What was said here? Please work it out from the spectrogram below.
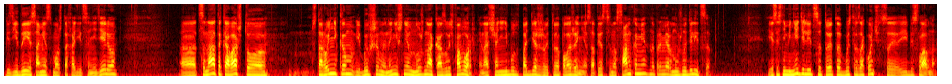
Без еды самец может находиться неделю. Цена такова, что сторонникам и бывшим, и нынешним нужно оказывать фавор, иначе они не будут поддерживать твое положение. Соответственно, самками, например, нужно делиться. Если с ними не делиться, то это быстро закончится и бесславно.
